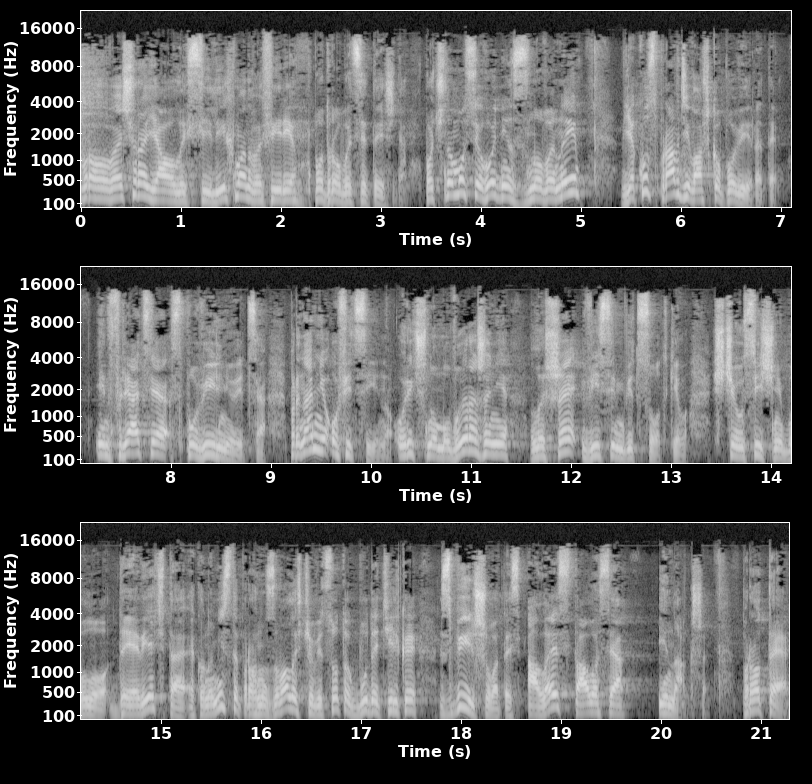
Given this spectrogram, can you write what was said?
Доброго вечора. Я Олексій Ліхман в ефірі Подробиці тижня. Почнемо сьогодні з новини, в яку справді важко повірити. Інфляція сповільнюється, принаймні офіційно. У річному вираженні лише 8%. Ще у січні було 9%, та економісти прогнозували, що відсоток буде тільки збільшуватись, але сталося інакше. Проте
